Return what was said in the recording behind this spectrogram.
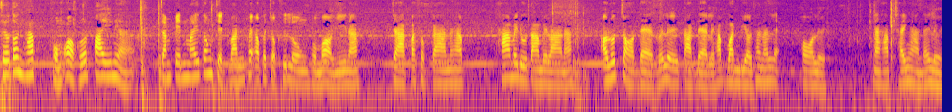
เซลต้นครับ ผมออกรถไปเนี่ย จำเป็นไหมต้องเจ็ดวันค่อยเอากระจกขึ้นลง ผมบอกอย่างนี้นะ จากประสบการณ์นะครับ ถ้าไม่ดูตามเวลานะ เอารถจอดแดดไว้เลย ตากแดดเลยครับ วันเดียวเท่านั้นแหละพอเลยนะครับ ใช้งานได้เลย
